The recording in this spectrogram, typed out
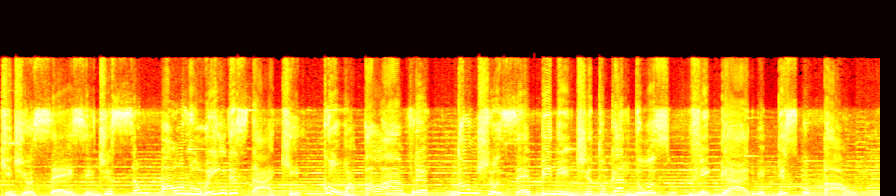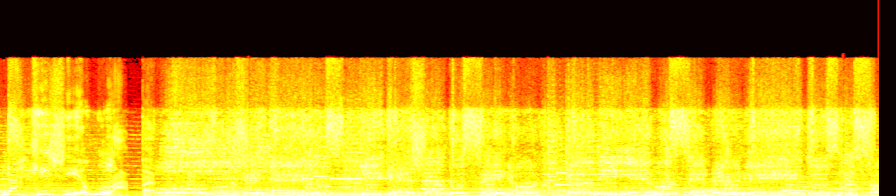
Arquidiocese de São Paulo em destaque. Com a palavra, Dom José Benedito Cardoso, vigário episcopal da região Lapa. Igreja do Senhor, caminhemos sempre unidos num só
